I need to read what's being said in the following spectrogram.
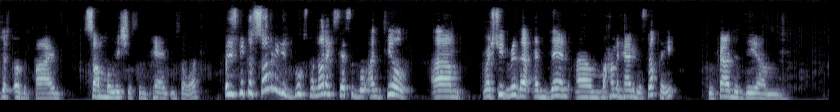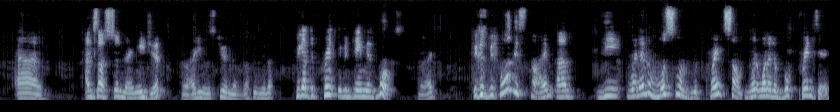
just over time, some malicious intent and so on. But it's because so many of his books were not accessible until um, Rashid Rida and then um, Muhammad Hamid al-Fiqi, who founded the um, uh, Ansar Sunnah in Egypt, right? He was a student of Rasulullah, began to print Ibn Taymiyyah's books, right? Because before this time, um, the whenever Muslims would print some, wanted a book printed,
